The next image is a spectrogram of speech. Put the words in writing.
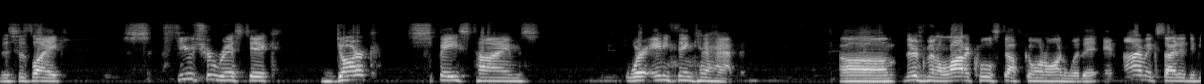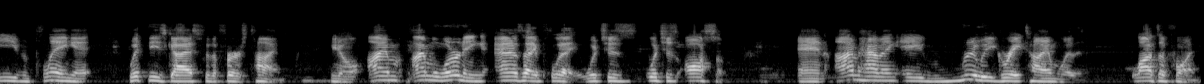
This is like futuristic, dark space times where anything can happen. Um, there's been a lot of cool stuff going on with it, and I'm excited to be even playing it with these guys for the first time. You know, I'm I'm learning as I play, which is which is awesome, and I'm having a really great time with it. Lots of fun.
